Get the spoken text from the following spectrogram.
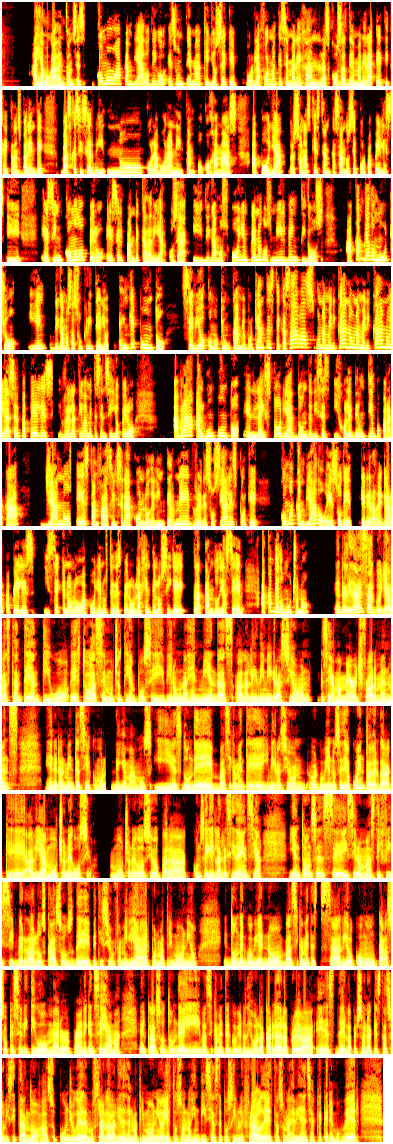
Ay, abogada, entonces, ¿cómo ha cambiado? Digo, es un tema que yo sé que por la forma en que se manejan las cosas de manera ética y transparente, Vázquez y Servi no colabora ni tampoco jamás apoya personas que están casándose por papeles. Y es incómodo, pero es el pan de cada día. O sea, y digamos, hoy en pleno 2022 ha cambiado mucho y en, digamos, a su criterio, ¿en qué punto? se vio como que un cambio, porque antes te casabas, una americana, un americano y hacer papeles relativamente sencillo, pero ¿habrá algún punto en la historia donde dices, híjole, de un tiempo para acá ya no es tan fácil? ¿Será con lo del Internet, redes sociales? Porque ¿cómo ha cambiado eso de querer arreglar papeles? Y sé que no lo apoyan ustedes, pero la gente lo sigue tratando de hacer. Ha cambiado mucho, ¿no? En realidad es algo ya bastante antiguo. Esto hace mucho tiempo se vieron unas enmiendas a la ley de inmigración que se llama Marriage Fraud Amendments. Generalmente así es como le llamamos. Y es donde básicamente inmigración o el gobierno se dio cuenta, ¿verdad? Que había mucho negocio mucho negocio para conseguir la residencia y entonces se hicieron más difícil, ¿verdad?, los casos de petición familiar por matrimonio, donde el gobierno básicamente salió con un caso que se litigó, Matter of Brannigan se llama, el caso donde ahí básicamente el gobierno dijo la carga de la prueba es de la persona que está solicitando a su cónyuge demostrar la validez del matrimonio y estos son las indicias de posible fraude, estas son las evidencias que queremos ver,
